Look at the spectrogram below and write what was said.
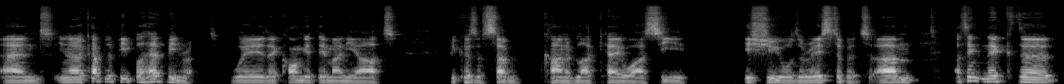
And, you know, a couple of people have been rugged where they can't get their money out because of some kind of like KYC issue or the rest of it. Um, I think, Nick, the,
